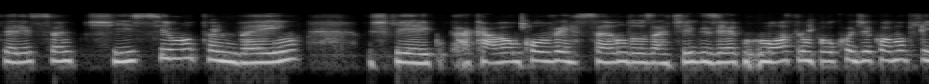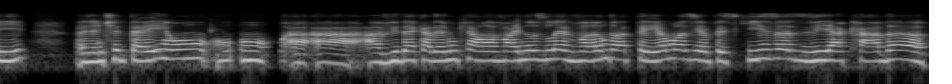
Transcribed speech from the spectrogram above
Interessantíssimo também. Acho que acabam conversando os artigos e mostra um pouco de como que a gente tem um, um a, a vida acadêmica ela vai nos levando a temas e a pesquisas e a cada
